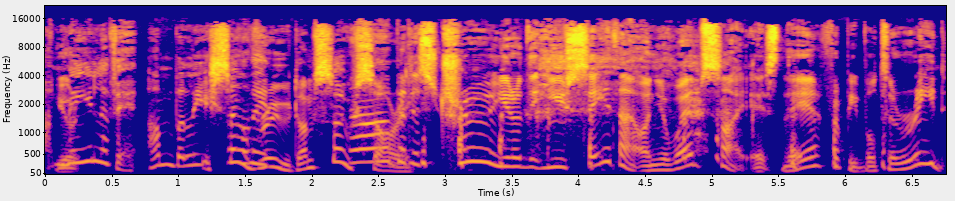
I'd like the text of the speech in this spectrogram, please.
A you're. meal of it, unbelievable. So rude. I'm so No, sorry. but it's true. You know that you say that on your website. It's there for people to read.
